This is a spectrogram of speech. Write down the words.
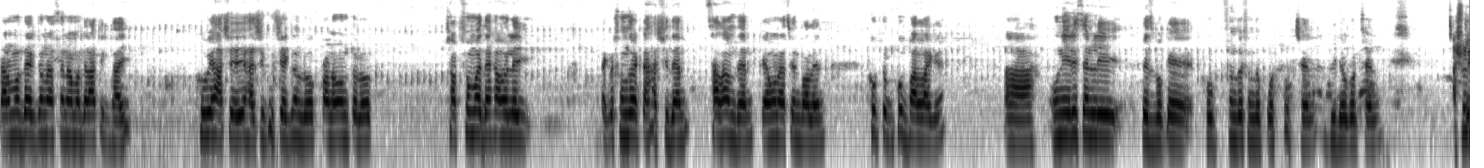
তার মধ্যে একজন আছেন আমাদের আতিক ভাই। খুবই হাসি হাসি খুশি একজন লোক প্রাণবন্ত লোক। সব সময় দেখা হলেই একটা সুন্দর একটা হাসি দেন সালাম দেন কেমন আছেন বলেন। খুব খুব ভালো লাগে। উনি রিসেন্টলি ফেসবুকে খুব সুন্দর সুন্দর পোস্ট করছেন ভিডিও করছেন। আসলে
